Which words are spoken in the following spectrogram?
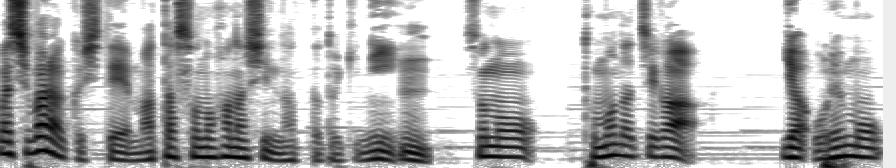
まあしばらくしてまたその話になった時に、うん。その友達が、いや、俺も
